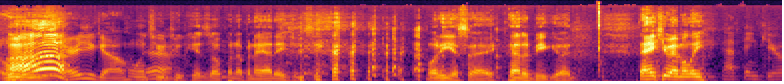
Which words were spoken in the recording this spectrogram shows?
Ooh, Ah! there you go. I want Yeah. you two kids open up an ad agency. what do you say? That'd be good. Thank you, Emily. Yeah, thank you.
